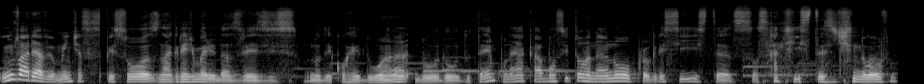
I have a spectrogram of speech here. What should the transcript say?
invariavelmente essas pessoas, na grande maioria das vezes, no decorrer do, an do, do, do, tempo, né, acabam se tornando progressistas, socialistas de novo,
